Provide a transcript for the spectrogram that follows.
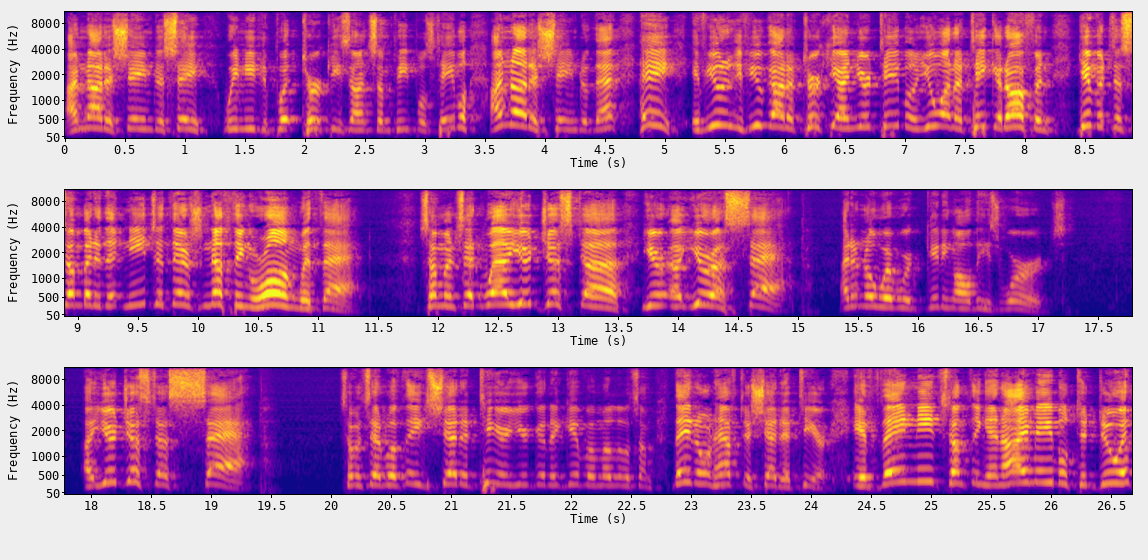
I'm not ashamed to say we need to put turkeys on some people's table. I'm not ashamed of that. Hey, if you if you got a turkey on your table and you want to take it off and give it to somebody that needs it, there's nothing wrong with that. Someone said, "Well, you're just uh, you're uh, you're a sap." I don't know where we're getting all these words. Uh, you're just a sap. Someone said, well, if they shed a tear, you're going to give them a little something. They don't have to shed a tear. If they need something and I'm able to do it,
